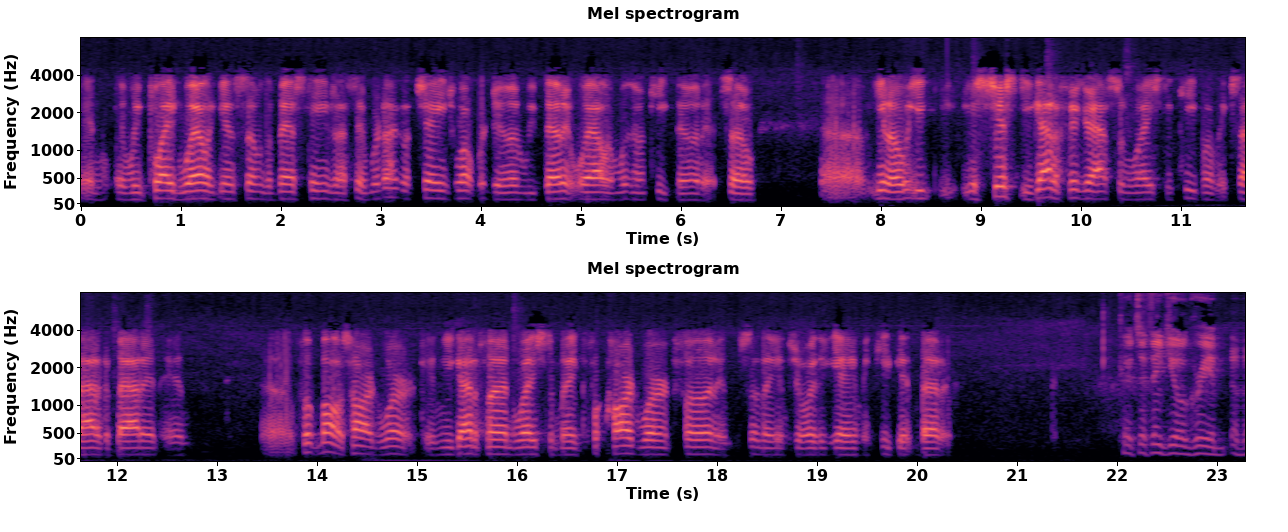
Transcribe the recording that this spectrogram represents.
and, and we played well against some of the best teams. I said, we're not going to change what we're doing. We've done it well, and we're going to keep doing it. So, uh, you know, you, it's just you got to figure out some ways to keep them excited about it. And uh, football is hard work, and you got to find ways to make f- hard work fun, and so they enjoy the game and keep getting better. Coach, I think you'll agree a,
